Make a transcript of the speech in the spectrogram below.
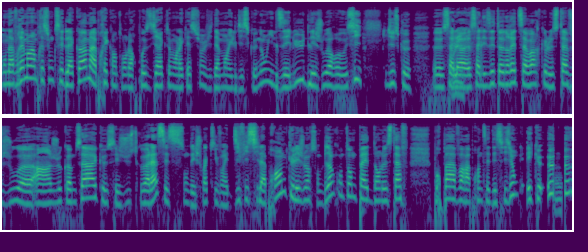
on a vraiment l'impression que c'est de la com. Après, quand on leur pose directement la question, évidemment, ils disent que non. Ils éludent. Les joueurs eux aussi disent que euh, ça, Oui. la- ça les étonnerait de savoir que le staff joue euh, à un jeu comme ça, que c'est juste que voilà, ce sont des choix qui vont être difficiles à prendre, que les joueurs sont bien contents de pas être dans le staff pour pas avoir à prendre ces décisions et que eux, eux,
